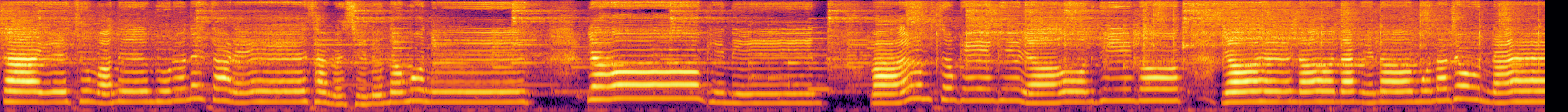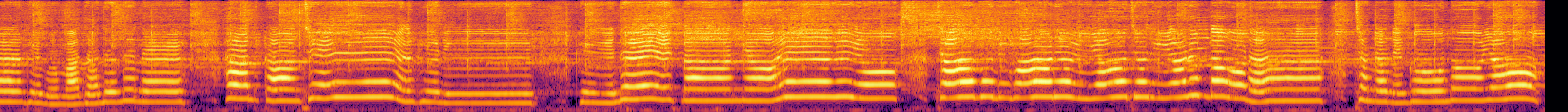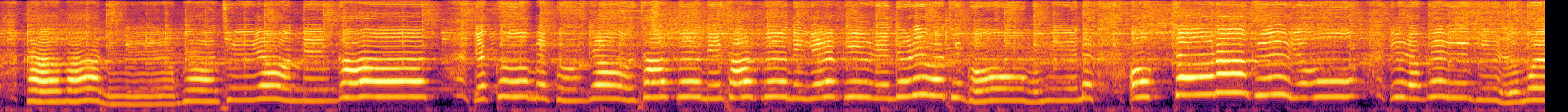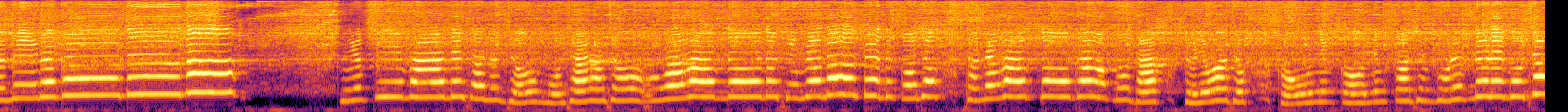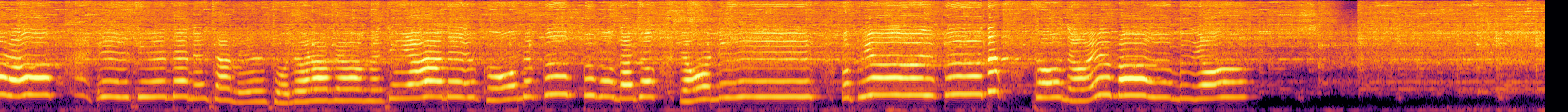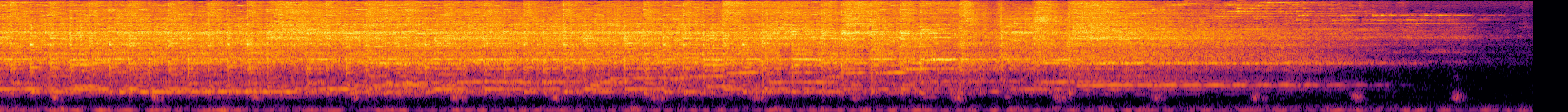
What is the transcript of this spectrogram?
사이에 숨어는 푸른 햇살에 삶을 쓰는 어머니 여기는 마음속에 그려온 그곳 여행 떠나기 너무나 좋은 날 기분마저 드는 애 한 칸칠 그리 그대 천년의 고노여 가만히 편치였는 것. 예쁨의 풍경 사근이 예길이 드리워진 고무히는 없더라고요 이렇게 이 길을 몰들어가느나 역시 반에서는 정보 잘하죠 우아 다 그리워져 고운 꼬는 것은 고래들의 고처럼 이 시대는 사는 손을 하며 맺지 않은 고는 꿈꾸고 나죠 영원히 목표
